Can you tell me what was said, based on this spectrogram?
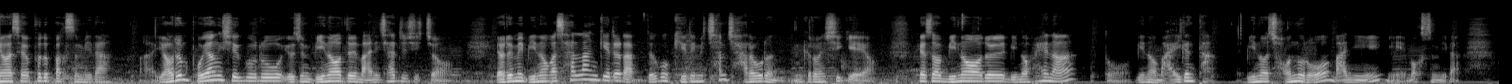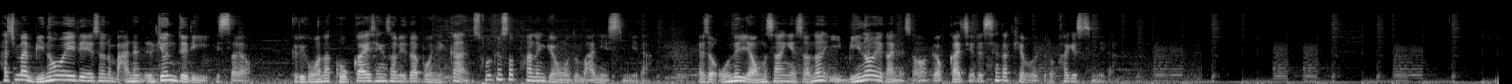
안녕하세요. 푸드박스입니다. 아, 여름 보양식으로 요즘 민어들 많이 찾으시죠? 여름에 민어가 산란기를 앞두고 기름이 참 잘 오른 그런 시기예요. 그래서 민어를 민어회나 또 민어 맑은탕 민어 전으로 많이 예, 먹습니다. 하지만 민어회에 대해서는 많은 의견들이 있어요. 그리고 워낙 고가의 생선이다 보니까 속여서 파는 경우도 많이 있습니다. 그래서 오늘 영상에서는 이 민어에 관해서 몇 가지를 생각해 보도록 하겠습니다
